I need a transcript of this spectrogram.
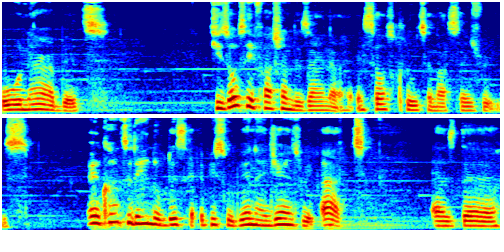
O Narabet, She's also a fashion designer and sells clothes and accessories. And come to the end of this episode where Nigerians react as the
